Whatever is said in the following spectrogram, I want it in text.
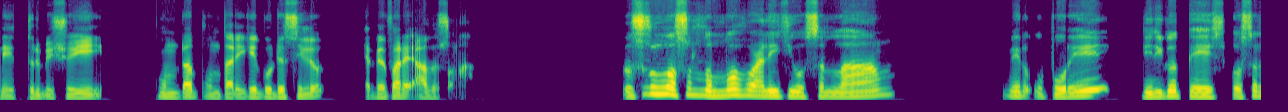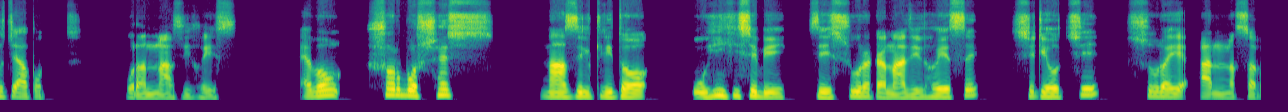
মৃত্যুর বিষয়ে কোনটা কোন তারিখে ঘটেছিল, এ ব্যাপারে আলোচনা। রসুল্লাহ সাল্লাহ আলী ওসাল্লামের উপরে দীর্ঘ তেইশ বছর যাবৎ কোরআন নাজিল হয়েছে এবং সর্বশেষ নাজিলকৃত ওহি হিসেবে যে সুরাটা নাজিল হয়েছে, সেটি হচ্ছে সুরাই আর নাসার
